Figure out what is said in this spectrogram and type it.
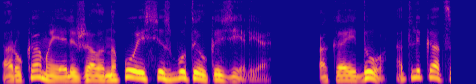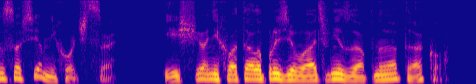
а рука моя лежала на поясе с бутылкой зелья. Пока иду, отвлекаться совсем не хочется. Еще не хватало прозевать внезапную атаку.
